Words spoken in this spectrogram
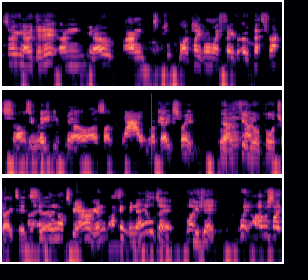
So you know, did it, and you know, and I played one of my favourite Opeth tracks. And I was even making, you know, I was like, wow, okay, sweet. Yeah, And- funeral portrait. It's, uh, not to be arrogant, I think we nailed it. Like, you did. We, I was like,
